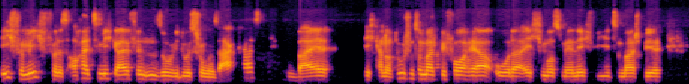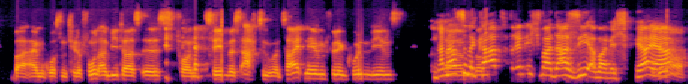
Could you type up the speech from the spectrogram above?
ich für mich würde es auch halt ziemlich geil finden, so wie du es schon gesagt hast, weil ich kann noch duschen zum Beispiel vorher oder ich muss mir nicht wie zum Beispiel bei einem großen Telefonanbieter es ist, von 10 bis 18 Uhr Zeit nehmen für den Kundendienst. Und dann hast ähm, du eine Karte drin, ich war da, sie aber nicht. Ja, ja. Genau,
